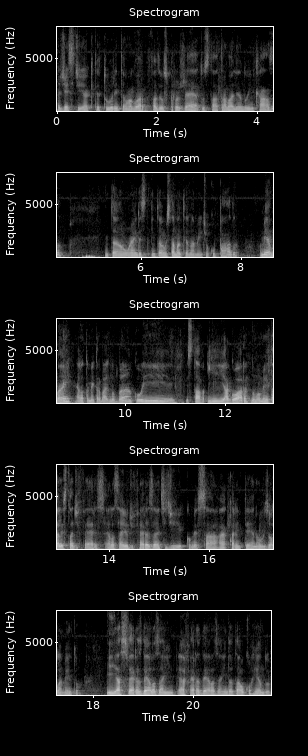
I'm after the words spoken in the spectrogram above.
agência de arquitetura, então agora para fazer os projetos está trabalhando em casa, então ainda então está mantendo a mente ocupada. A minha mãe, ela também trabalha no banco e estava e agora, no momento, ela está de férias. Ela saiu de férias antes de começar a quarentena, o isolamento e as férias delas, a férias delas ainda está ocorrendo.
